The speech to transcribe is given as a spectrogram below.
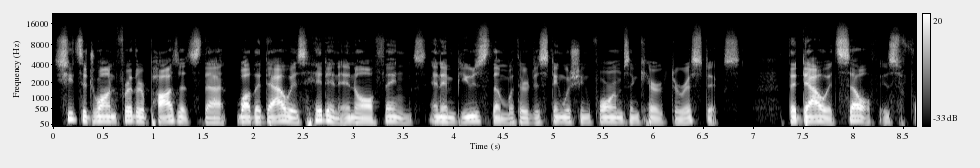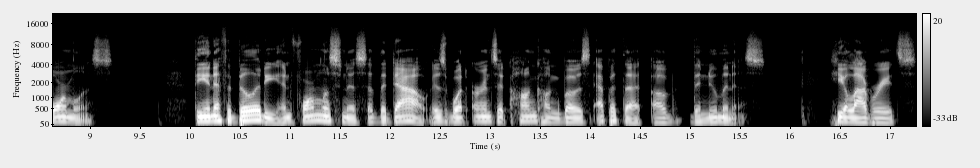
Shi further posits that while the Tao is hidden in all things and imbues them with their distinguishing forms and characteristics, the Tao itself is formless. The ineffability and formlessness of the Tao is what earns it Han Kang Bo's epithet of the numinous. He elaborates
